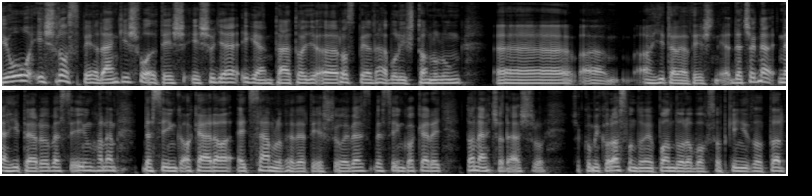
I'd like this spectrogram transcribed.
jó és rossz példánk is volt, és, és ugye igen, tehát, hogy rossz példából is tanulunk a hitelezésnél. De csak ne, ne hitelről beszéljünk, hanem beszéljünk akár a, egy számlavezetésről, vagy beszéljünk akár egy tanácsadásról. És akkor, mikor azt mondom, hogy a Pandora Boxot kinyitottad,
